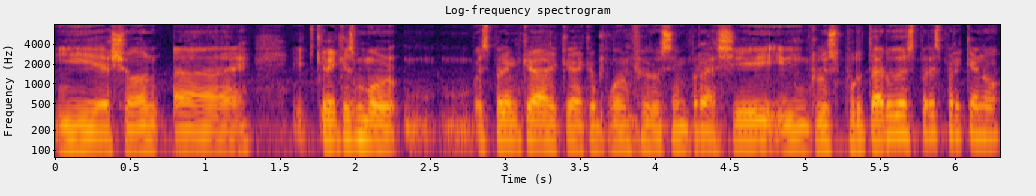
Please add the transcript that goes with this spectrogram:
i això eh, crec que és molt... Esperem que, que, que puguem fer-ho sempre així, i inclús portar-ho després, per què no,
